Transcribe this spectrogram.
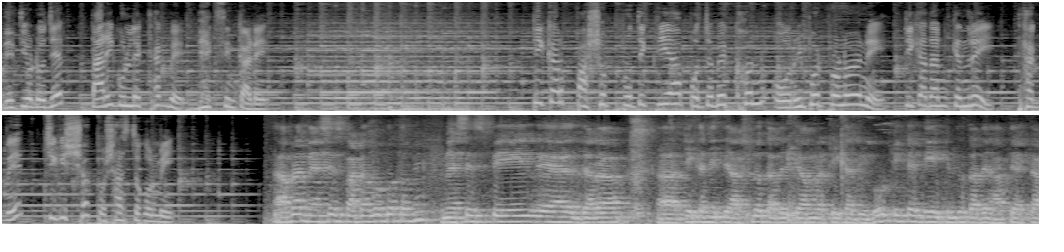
দ্বিতীয় ডোজের তারিখ উল্লেখ থাকবে ভ্যাকসিন কার্ডে। টিকার পার্শ্ব প্রতিক্রিয়া পর্যবেক্ষণ ও রিপোর্ট প্রণয়নে টিকাদান কেন্দ্রেই থাকবে চিকিৎসক ও স্বাস্থ্যকর্মী। আমরা মেসেজ পাঠাবো প্রথমে। মেসেজ পেয়ে যারা টিকা নিতে আসলো, তাদেরকে আমরা টিকা দিব। টিকা দিয়ে কিন্তু তাদের হাতে একটা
